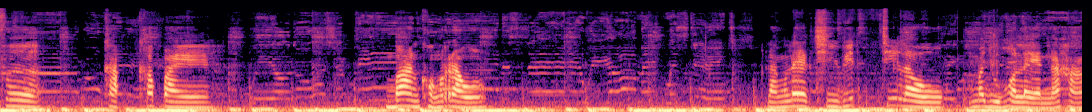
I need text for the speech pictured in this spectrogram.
เฟอร์ขับเข้าไปบ้านของเรา หลังแรกชีวิตที่เรามาอยู่ฮอลแลนด์นะคะ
